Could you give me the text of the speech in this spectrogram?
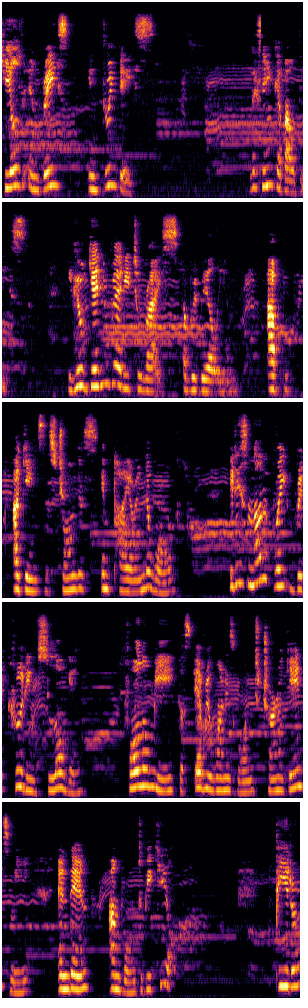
killed and raised in 3 days. Let's think about this. If you're getting ready to rise a rebellion up against the strongest empire in the world, it is not a great recruiting slogan. Follow me because everyone is going to turn against me and then I'm going to be killed. Peter,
